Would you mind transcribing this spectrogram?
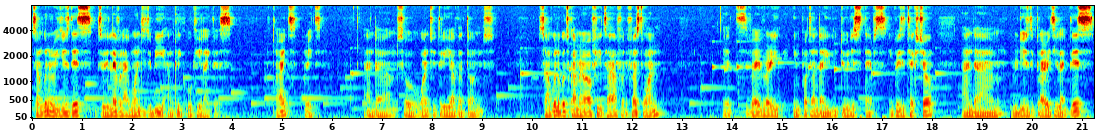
So I'm going to reduce this to the level I want it to be and click OK like this. Alright great. And um, so one two three you have that done. So I'm going to go to camera filter for the first one it's very very important that you do these steps. Increase the texture and um, reduce the clarity like this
